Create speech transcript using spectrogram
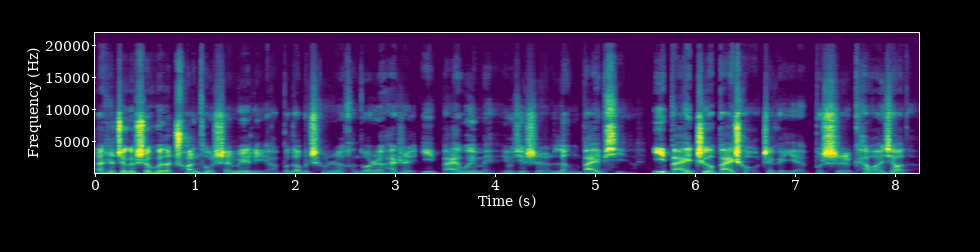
但是这个社会的传统审美里啊，不得不承认，很多人还是以白为美，尤其是冷白皮，一白遮百丑，这个也不是开玩笑的。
